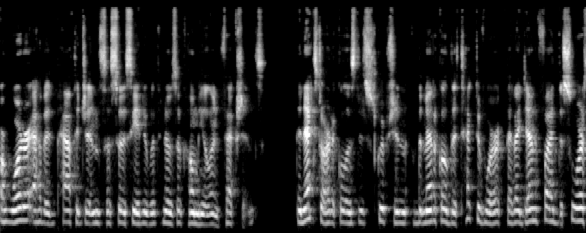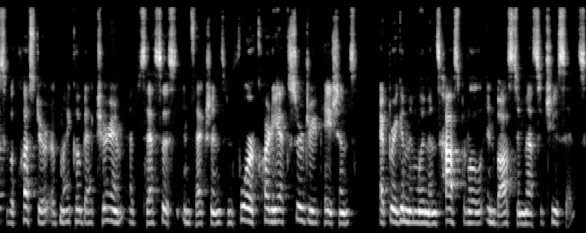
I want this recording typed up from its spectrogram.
are water avid pathogens associated with nosocomial infections. The next article is a description of the medical detective work that identified the source of a cluster of Mycobacterium abscessus infections in four cardiac surgery patients at Brigham and Women's Hospital in Boston, Massachusetts.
